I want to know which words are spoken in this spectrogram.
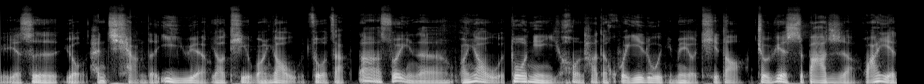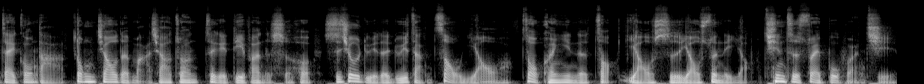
也是有很强的意愿要替王耀武作战。那所以呢，王耀武多年以后，他的回忆录里面有提到，九月十八日啊，华野在攻打东郊的马家庄这个地方的时候。十九旅的旅长赵尧啊，赵匡胤的赵，尧是尧舜的尧，亲自率部反击。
